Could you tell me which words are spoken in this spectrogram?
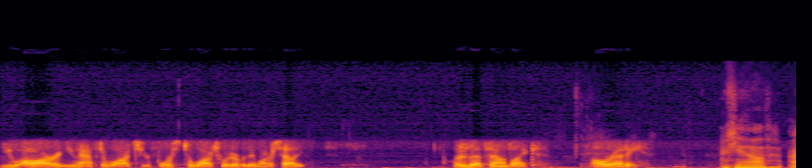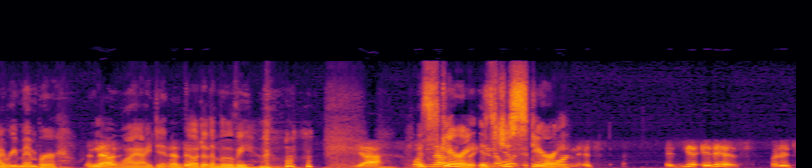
you are and you have to watch, you're forced to watch whatever they want to tell you. What does that sound like already? Yeah, I remember now, why I didn't go to is, the movie. yeah, well, it's no, scary. It's just what? scary. It's, it's it, it is, but it's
